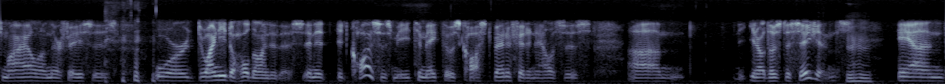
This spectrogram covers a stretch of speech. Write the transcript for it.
smile on their faces, or do I need to hold on to this? And it, it causes me to make those cost benefit analysis, um, you know, those decisions, Mhm. and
